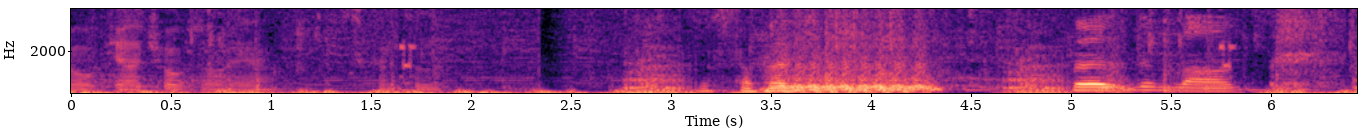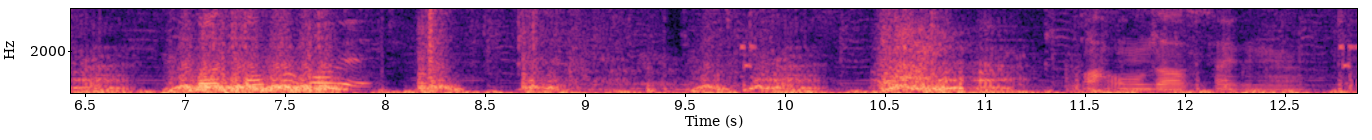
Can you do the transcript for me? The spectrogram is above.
Yok ya çok zor ya. Sıkıntılı. Mustafa ölecek. Öldüm lan. Baslanmaz abi. Ah onu da alsaydım ya.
